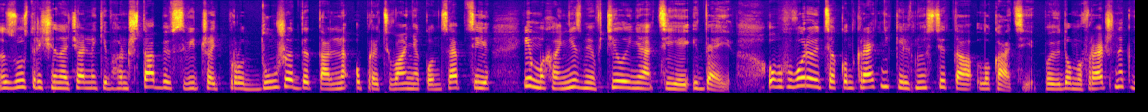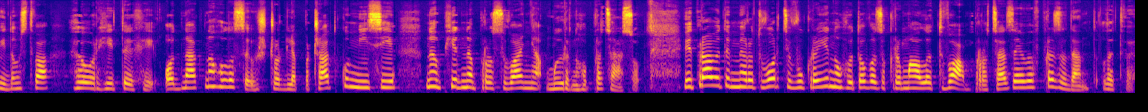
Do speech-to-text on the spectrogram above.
Зустрічі начальників генштабів свідчать про дуже детальне опрацювання концепції і механізмів втілення цієї ідеї. Обговорюються конкретні кількості та локації. Повідомив речник відомства Георгій Тихий. Однак наголосив, що для початку місії необхідне просування мирного процесу. Відправити миротворців в Україну готова зокрема Литва. Про це заявив президент Литви.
